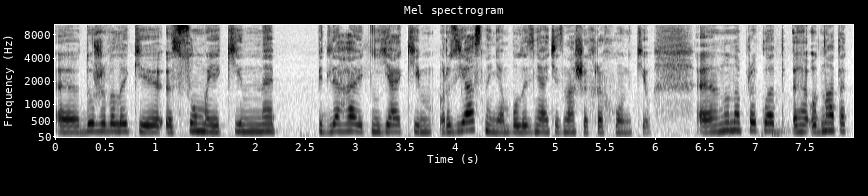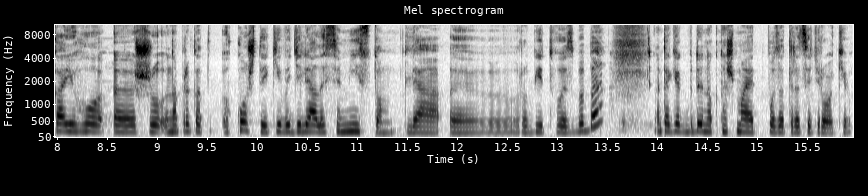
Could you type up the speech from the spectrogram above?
е, Дуже великі суми, які не підлягають ніяким роз'ясненням, були зняті з наших рахунків. Е, Ну, наприклад, е, одна така його, е, що, наприклад, кошти, які виділялися містом для робіт в ОСББ, так як будинок наш має поза 30 років,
